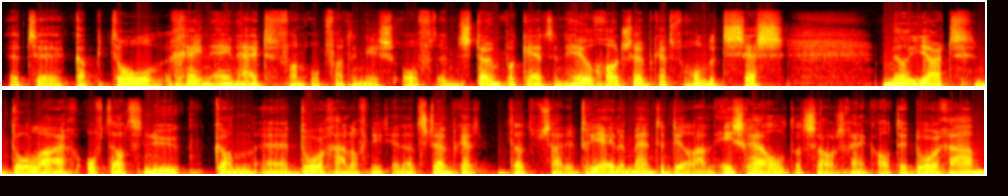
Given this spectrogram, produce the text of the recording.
het kapitool geen eenheid van opvatting is. Of een steunpakket, een heel groot steunpakket van 106 miljard dollar. Of dat nu kan uh, doorgaan of niet. En dat steunpakket dat bestaat uit drie elementen. Een deel aan Israël, dat zou waarschijnlijk altijd doorgaan.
